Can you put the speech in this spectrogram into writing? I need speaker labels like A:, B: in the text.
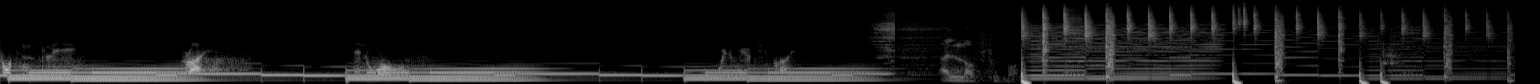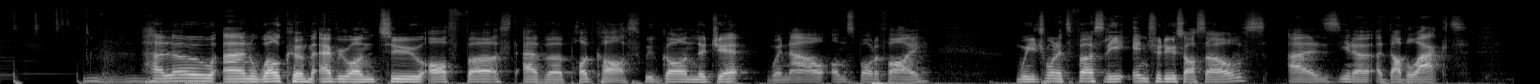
A: Unfortunately, crimes and wars will multiply. I love football.
B: Hello and welcome everyone to our first ever podcast. We've gone legit. We're now on Spotify. We just wanted to firstly introduce ourselves as, you know, a double act.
